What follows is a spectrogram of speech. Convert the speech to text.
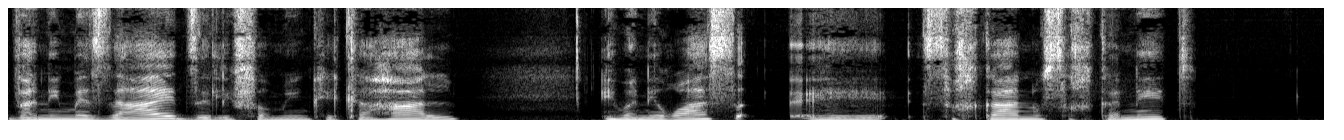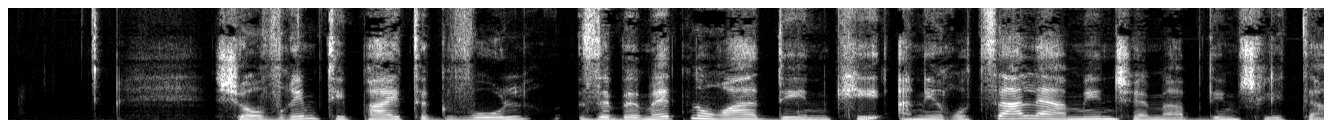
ואני מזהה את זה לפעמים כקהל. אם אני רואה אה, שחקן או שחקנית שעוברים טיפה את הגבול, זה באמת נורא עדין, כי אני רוצה להאמין שהם מאבדים שליטה.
